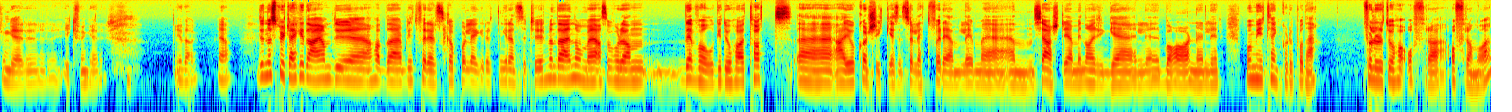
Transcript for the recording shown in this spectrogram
fungerer eller ikke fungerer i dag. Ja. Du, nå spurte jeg ikke deg om du eh, hadde blitt forelska på Leger uten grenser-tur, men det er noe med altså, hvordan det valget du har tatt, eh, er jo kanskje ikke så lett forenlig med en kjæreste hjemme i Norge, eller barn, eller Hvor mye tenker du på det? Føler du at du har ofra noe?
